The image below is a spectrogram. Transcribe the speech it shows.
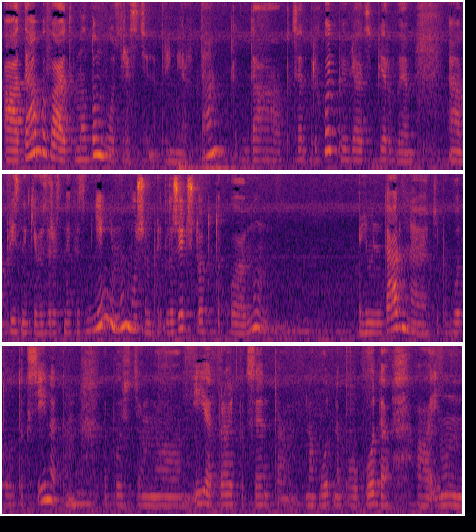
А, да, бывает в молодом возрасте, например, да, когда пациент приходит, появляются первые а, признаки возрастных изменений, мы можем предложить что-то такое, ну, элементарное, типа ботулотоксина, там, mm-hmm. допустим, э, и отправить пациента на год, на полгода, а, и он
